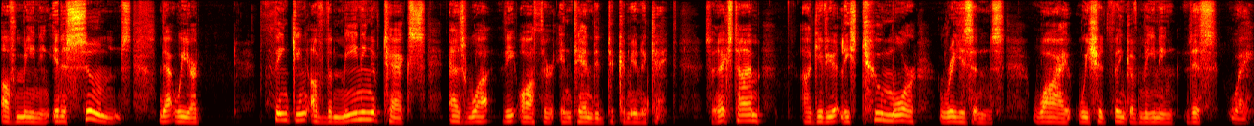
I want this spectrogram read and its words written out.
of meaning. It assumes that we are thinking of the meaning of texts as what the author intended to communicate. So next time, I'll give you at least two more reasons why we should think of meaning this way.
